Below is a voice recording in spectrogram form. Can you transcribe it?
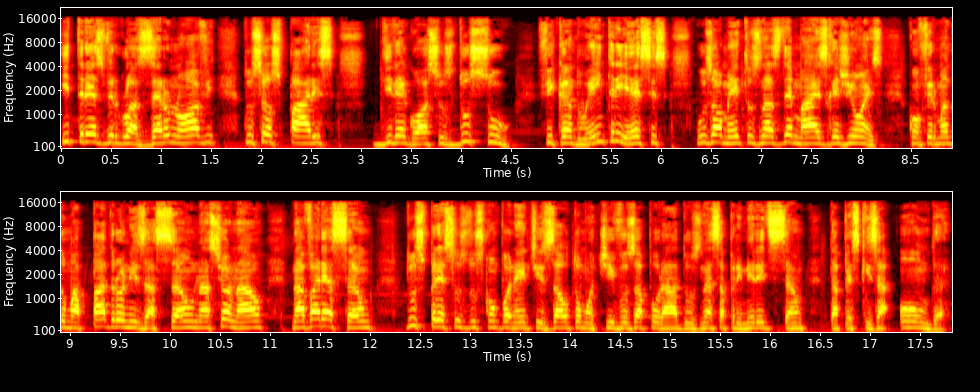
e 3,09% dos seus pares de negócios do sul, ficando entre esses os aumentos nas demais regiões, confirmando uma padronização nacional na variação dos preços dos componentes automotivos apurados nessa primeira edição da pesquisa Onda.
